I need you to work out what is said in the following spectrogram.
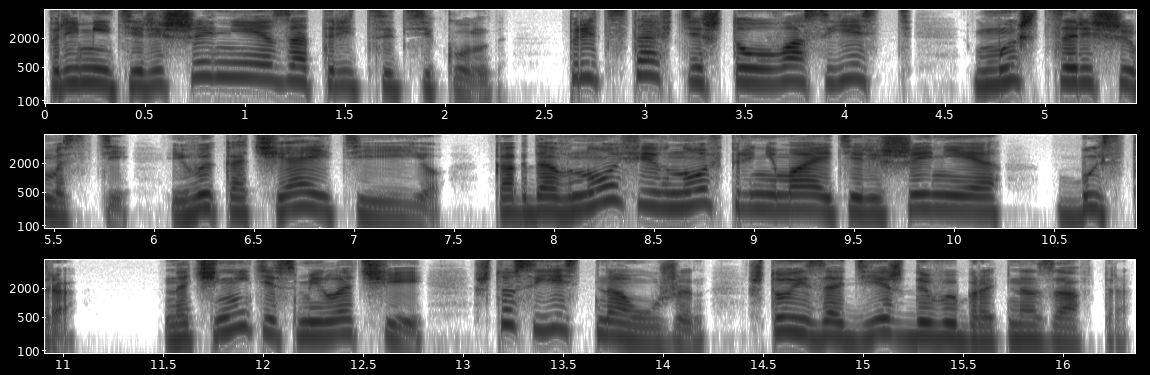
Примите решение за 30 секунд. Представьте, что у вас есть мышца решимости, и вы качаете ее, когда вновь и вновь принимаете решение быстро. Начните с мелочей, что съесть на ужин, что из одежды выбрать на завтра,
